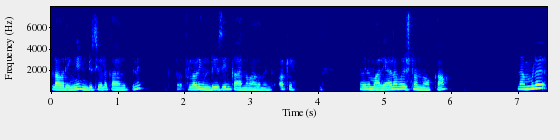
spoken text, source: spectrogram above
ഫ്ലവറിങ് ഇൻഡ്യൂസ് ചെയ്യാനുള്ള കാരണത്തിന് ഫ്ലവറിങ് ഇൻഡ്യൂസ് ചെയ്യാൻ കാരണമാകുന്നുണ്ട്. ഓക്കെ അതിന് മലയാളം വേർഷൻ നോക്കാം. നമ്മൾ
